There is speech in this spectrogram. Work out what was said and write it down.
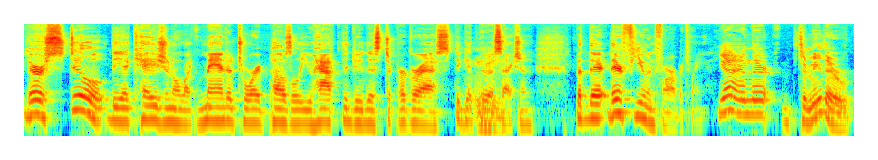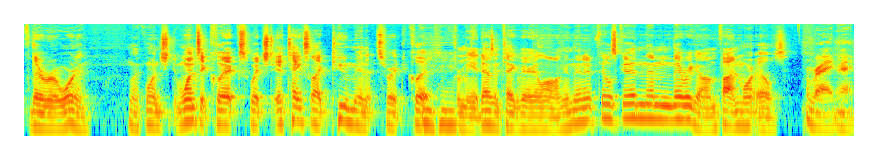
there's still the occasional like mandatory puzzle you have to do this to progress to get through a Mm-hmm. section, but they're they're few and far between. yeah, and they're to me they're they're rewarding. Like once once it clicks, which it takes like two minutes for it to click Mm-hmm. for me. It doesn't take very long, and then it feels good, and then there we go. I'm fighting more elves. Right, right.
